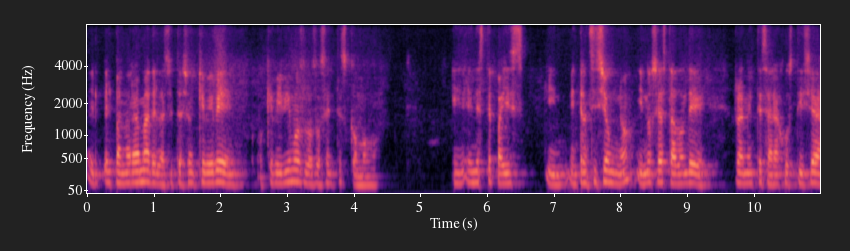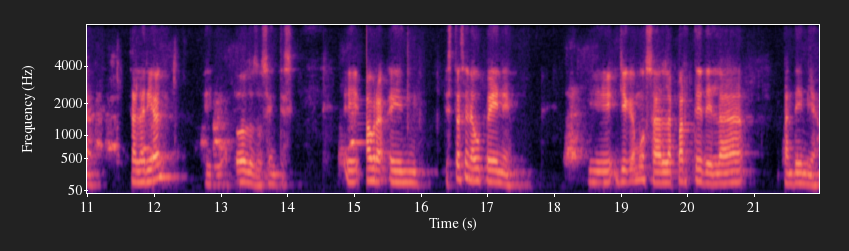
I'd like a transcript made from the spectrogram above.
el, panorama de la situación que vive o que vivimos los docentes como en, este país en, transición, ¿no? Y no sé hasta dónde realmente se hará justicia salarial eh, a todos los docentes. Eh, ahora, estás en la UPN, eh, llegamos a la parte de la pandemia.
